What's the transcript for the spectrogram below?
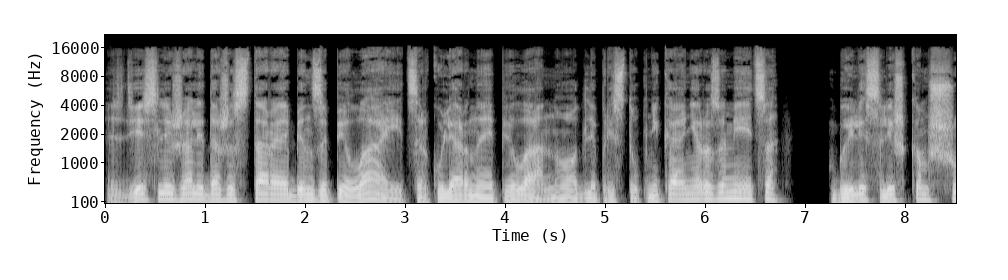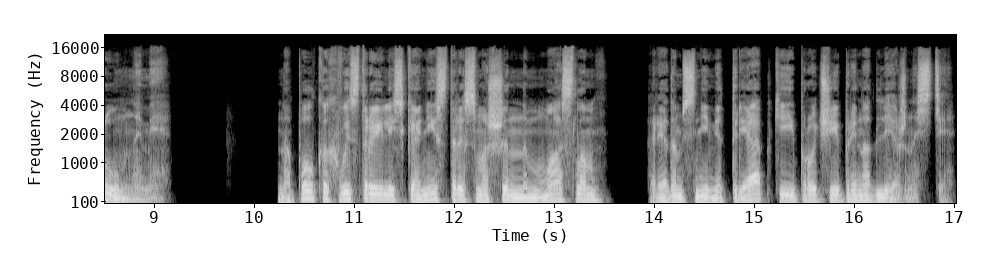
Здесь лежали даже старая бензопила и циркулярная пила, но для преступника они, разумеется, были слишком шумными. На полках выстроились канистры с машинным маслом, рядом с ними тряпки и прочие принадлежности.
